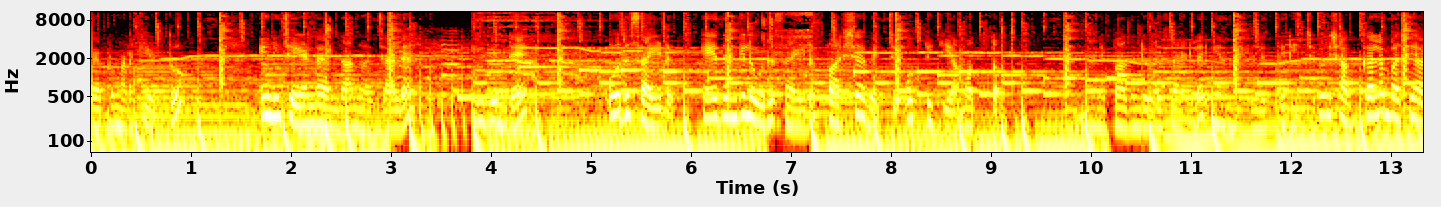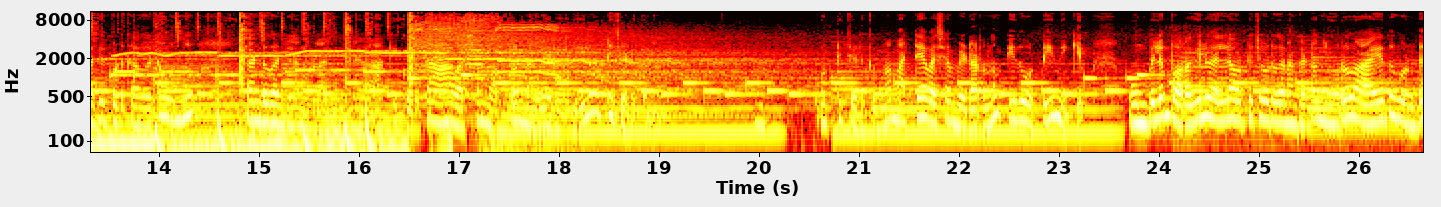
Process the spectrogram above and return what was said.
പേപ്പർ മടക്കിയെടുത്തു. ഇനി ചെയ്യേണ്ട എന്താണെന്ന് വെച്ചാൽ ഇതിന്റെ ഒരു സൈഡ് ഏതെങ്കിലും ഒരു സൈഡ് പശ വെച്ച് ഒട്ടിക്കുക മൊത്തം. ഞാനിപ്പോൾ അതിന്റെ ഒരു സൈഡിൽ ഞാൻ തിരിച്ച് ഒരു ശക്കലം പശയാക്കി കൊടുക്കാൻ വേണ്ടി ഒന്നും കണ്ടു കണ്ടില്ലെന്നുള്ളത് ഇങ്ങനെ ആക്കി കൊടുത്ത് ആ വശം മൊത്തം നല്ല രീതിയിൽ ഒട്ടിച്ചെടുക്കണം ഒട്ടിച്ചെടുക്കുമ്പോൾ മറ്റേ വശം വിടർന്നും ഇത് ഒട്ടി നിൽക്കും മുമ്പിലും പുറകിലും എല്ലാം ഒട്ടിച്ചു കൊടുക്കണം കേട്ടോ. ഞുറിവായതുകൊണ്ട്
